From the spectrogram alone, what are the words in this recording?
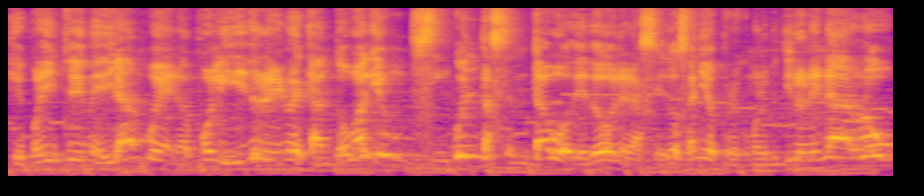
Que por ahí ustedes me dirán, bueno, Poli, 10 dólares no es tanto. Valía un 50 centavos de dólar hace dos años, pero como lo metieron en Arrow,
